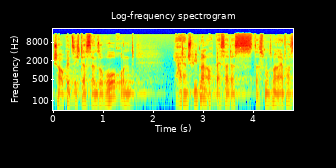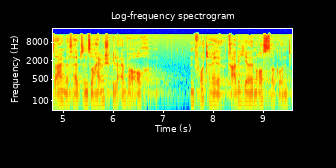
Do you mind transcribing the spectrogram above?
schaukelt sich das dann so hoch und ja, dann spielt man auch besser. Das, das muss man einfach sagen. Deshalb sind so Heimspiele einfach auch ein Vorteil, gerade hier in Rostock. Und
